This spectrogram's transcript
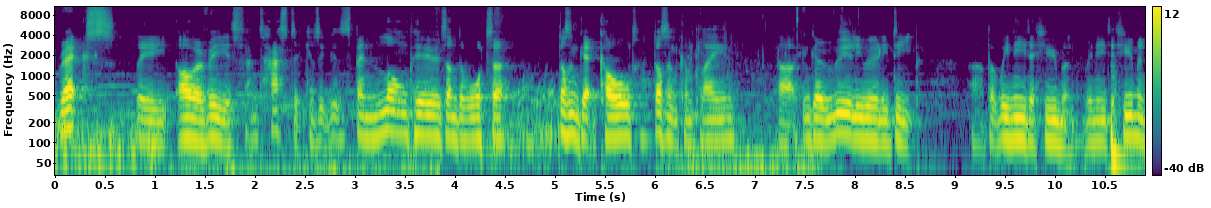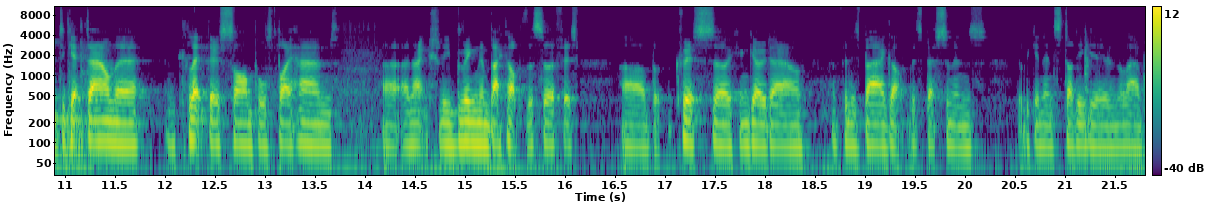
Rex, the ROV, is fantastic because it can spend long periods underwater, doesn't get cold, doesn't complain, uh, can go really, really deep. Uh, but we need a human. We need a human to get down there and collect those samples by hand uh, and actually bring them back up to the surface. Uh, but Chris uh, can go down and fill his bag up with specimens that we can then study here in the lab.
